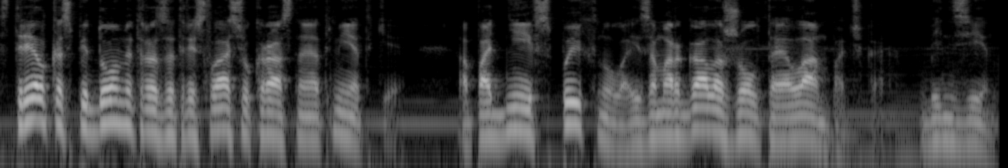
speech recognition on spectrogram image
Стрелка спидометра затряслась у красной отметки, а под ней вспыхнула и заморгала желтая лампочка. Бензин.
